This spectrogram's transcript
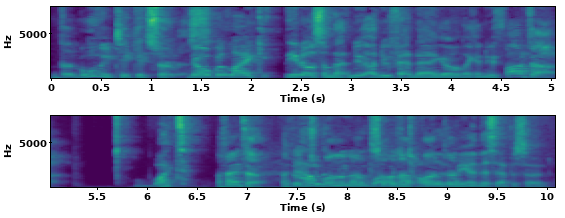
The movie ticket service. No, but like you know, some of that new a new Fandango, like a new th- Fanta. what? A Fanta. How come you look so much taller than me on this episode?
